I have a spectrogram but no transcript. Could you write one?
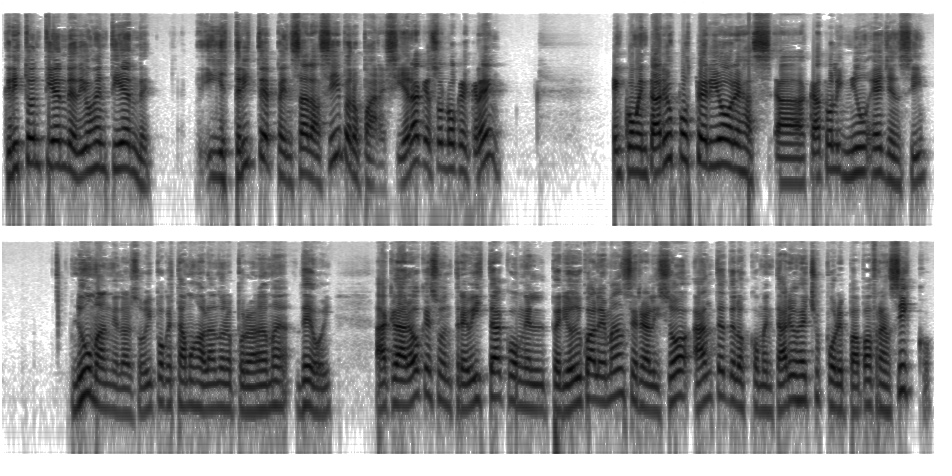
Cristo entiende, Dios entiende y es triste pensar así, pero pareciera que eso es lo que creen. En comentarios posteriores a, Catholic News Agency, Newman, el arzobispo que estamos hablando en el programa de hoy, aclaró que su entrevista con el periódico alemán se realizó antes de los comentarios hechos por el Papa Francisco,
